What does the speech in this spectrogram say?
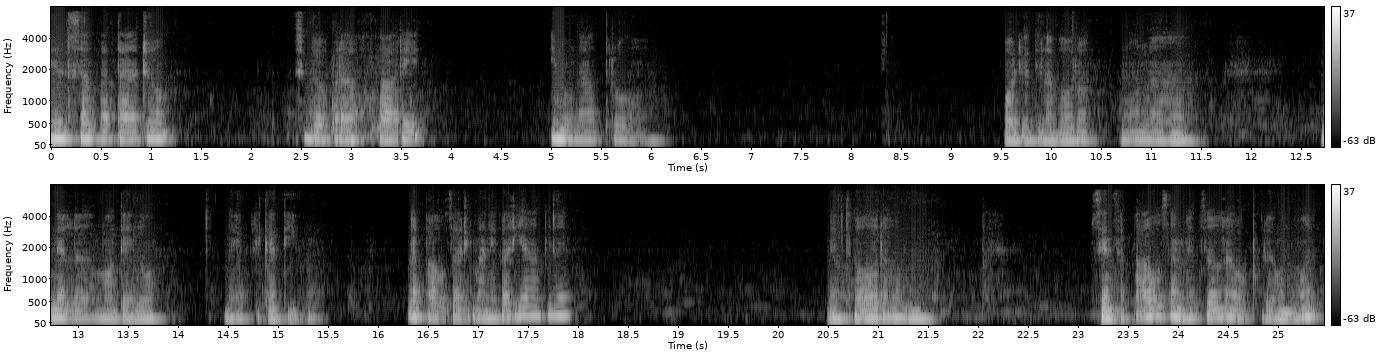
il salvataggio si dovrà fare in un altro foglio di lavoro, non nel modello applicativo. La pausa rimane variabile, mezz'ora, senza pausa, mezz'ora oppure un'ora.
